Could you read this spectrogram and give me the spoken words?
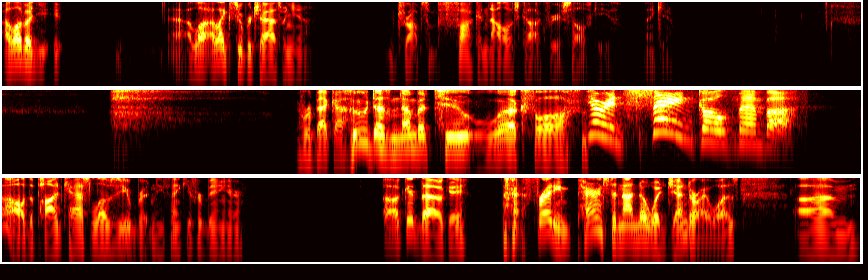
I love it. I, I like super chats when you drop some fucking knowledge cock for yourself, Keith. Thank you. Rebecca, who does number two work for? You're insane, gold member. Oh, the podcast loves you, Brittany. Thank you for being here. Okay, though, okay. Freddie, parents did not know what gender I was. Um,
